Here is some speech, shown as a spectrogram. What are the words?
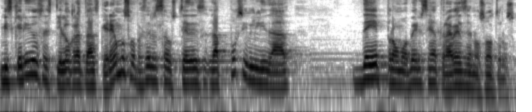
Mis queridos estilócratas, queremos ofrecerles a ustedes la posibilidad de promoverse a través de nosotros.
